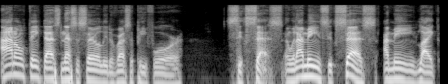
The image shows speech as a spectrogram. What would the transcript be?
I don't think that's necessarily the recipe for success. And when I mean success, I mean like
